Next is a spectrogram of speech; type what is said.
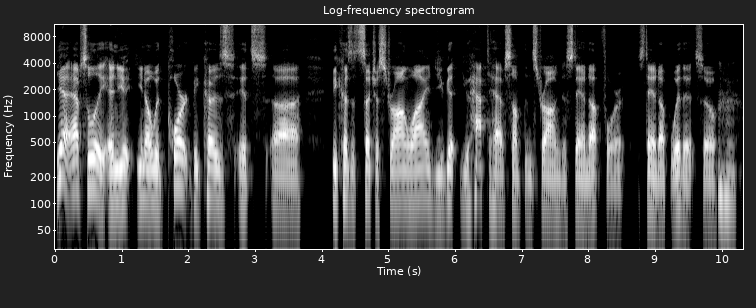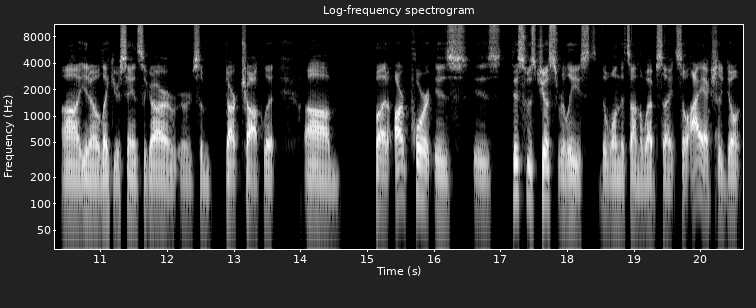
Yeah, absolutely. And you you know with port because it's uh, because it's such a strong wine, you get you have to have something strong to stand up for it, stand up with it. So, mm-hmm. uh, you know, like you were saying, cigar or, or some dark chocolate. Um, but our port is is this was just released, the one that's on the website. So I actually okay. don't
